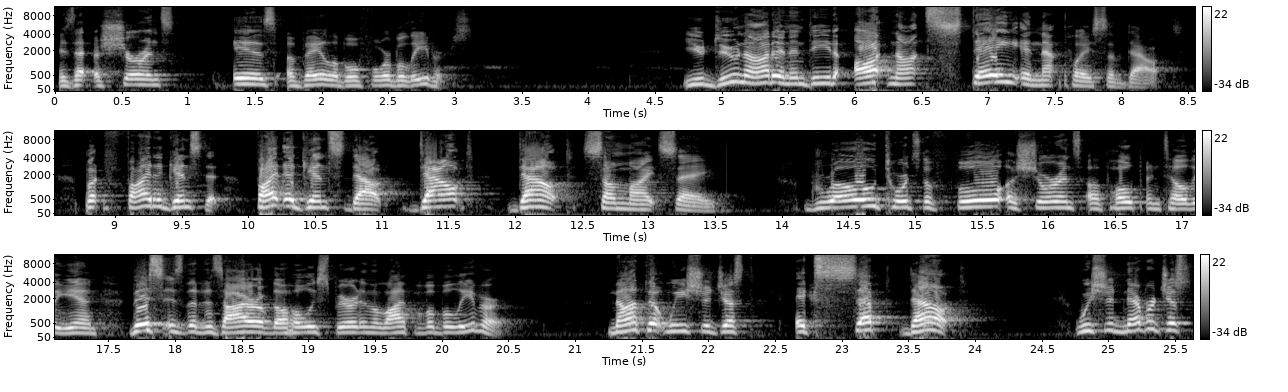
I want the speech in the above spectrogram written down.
is that assurance is available for believers. You do not, and indeed ought not, stay in that place of doubt, but fight against it. Fight against doubt. Doubt, doubt, some might say. Grow towards the full assurance of hope until the end. This is the desire of the Holy Spirit in the life of a believer. Not that we should just accept doubt. We should never just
